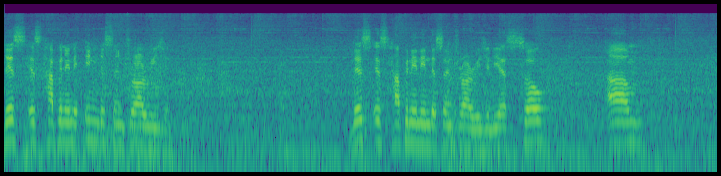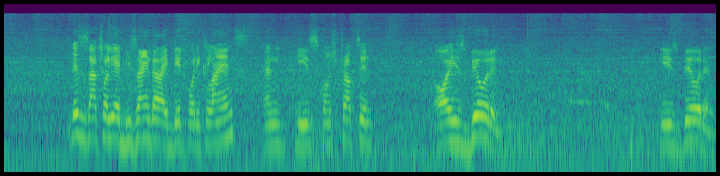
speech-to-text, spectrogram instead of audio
This is happening in the central region. This is happening in the central region, yes. So, um, this is actually a design that I did for the client, and he's constructing or he's building. He's building.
